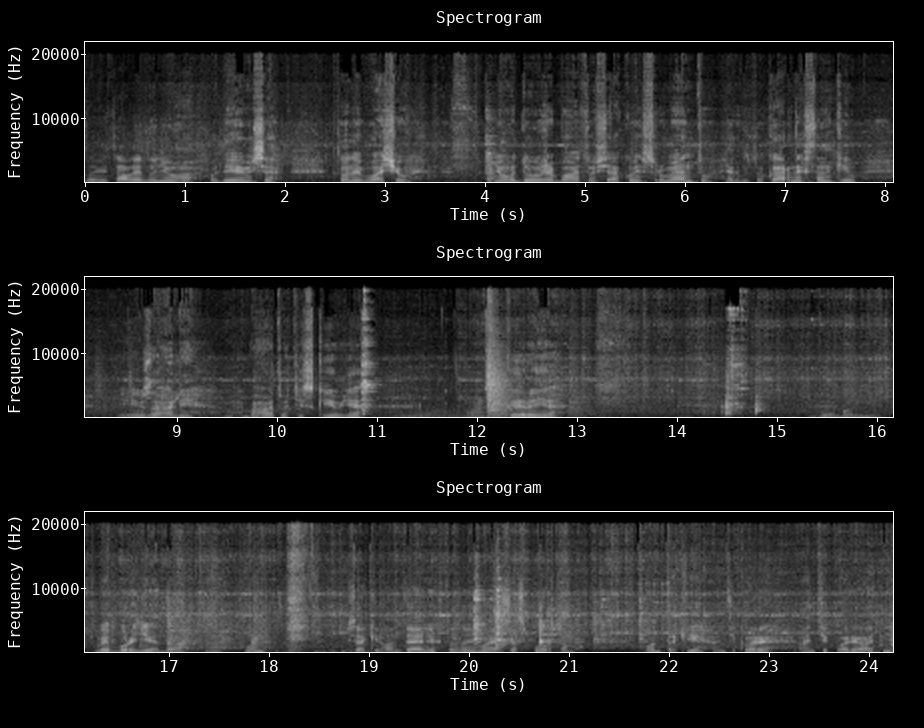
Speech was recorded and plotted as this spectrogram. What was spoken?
Завітали до нього, подивимося. Хто не бачив, в нього дуже багато всякого інструменту, як до токарних станків. І взагалі багато тисків є. Вон сокири є. Вибор є. Вибор є, так. Да. Вон всякі гантелі, хто займається спортом. Вон такі антикварі... антикваріатні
